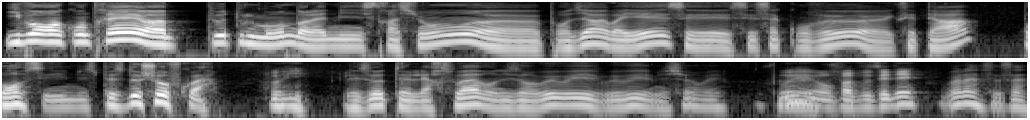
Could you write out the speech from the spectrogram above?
Ils vont rencontrer un peu tout le monde dans l'administration euh, pour dire, vous voyez, c'est c'est ça qu'on veut, euh, etc. Bon, c'est une espèce de chauffe, quoi. Oui, Les autres les reçoivent en disant, oui, oui, oui, oui, bien sûr, oui. oui, on va vous aider. Voilà, c'est ça.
